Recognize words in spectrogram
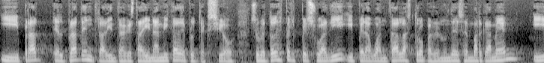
I Prat, el Prat entra dintre d'aquesta dinàmica de protecció. Sobretot és per persuadir i per aguantar les tropes en un desembarcament i,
